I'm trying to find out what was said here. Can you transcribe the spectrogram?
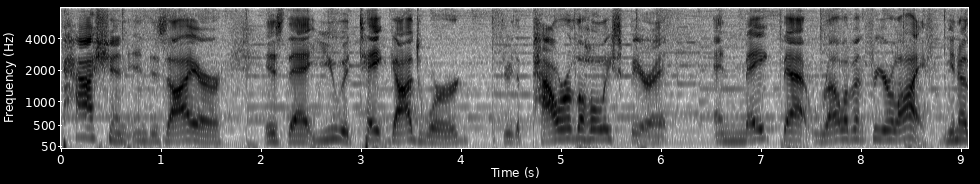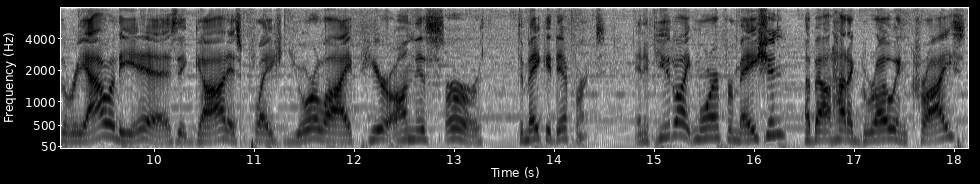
passion and desire is that you would take God's Word through the power of the Holy Spirit and make that relevant for your life. You know, the reality is that God has placed your life here on this earth to make a difference. And if you'd like more information about how to grow in Christ,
